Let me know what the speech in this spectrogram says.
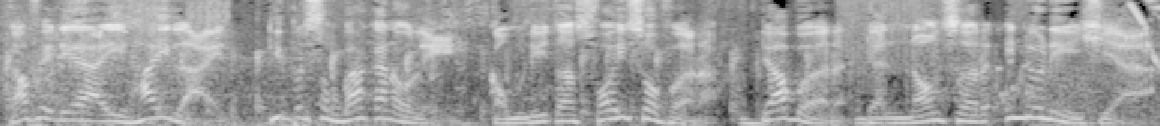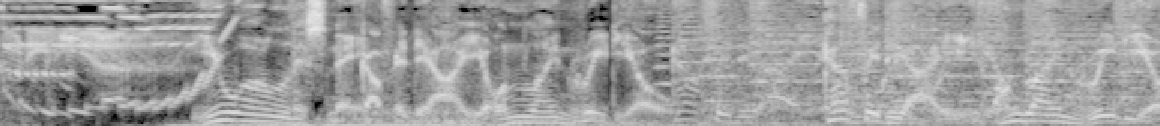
KVDI Highlight dipersembahkan oleh komunitas voiceover, dubber, dan nonser Indonesia. You are listening KVDI Online Radio. KVDI Online Radio.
